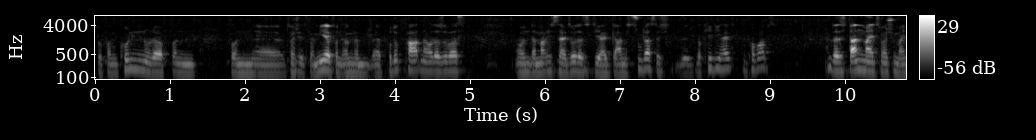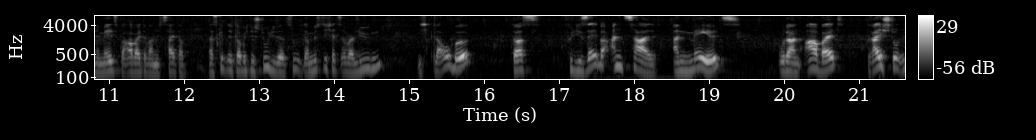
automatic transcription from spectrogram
So von Kunden oder von, von äh, zum Beispiel jetzt mir, von irgendeinem äh, Produktpartner oder sowas. Und dann mache ich es halt so, dass ich die halt gar nicht zulasse. Ich äh, blockiere die halt, die Pop-ups. Und dass ich dann mein, zum Beispiel meine Mails bearbeite, wann ich Zeit habe. Es gibt, glaube ich, eine Studie dazu. Da müsste ich jetzt aber lügen. Ich glaube, dass für dieselbe Anzahl an Mails oder an Arbeit drei Stunden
